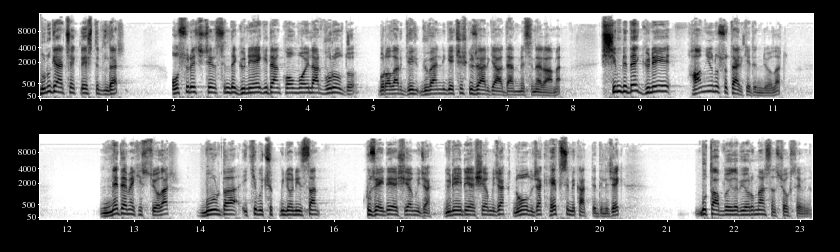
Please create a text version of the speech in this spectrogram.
bunu gerçekleştirdiler. O süreç içerisinde güneye giden konvoylar vuruldu. Buralar gü- güvenli geçiş güzergahı denmesine rağmen. Şimdi de güneyi Han Yunus'u terk edin diyorlar. Ne demek istiyorlar? Burada iki buçuk milyon insan kuzeyde yaşayamayacak, güneyde yaşayamayacak. Ne olacak? Hepsi mi katledilecek? Bu tabloyu da bir yorumlarsanız çok sevinirim.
